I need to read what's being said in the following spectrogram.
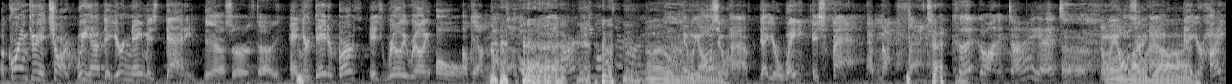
According to the chart, we have that your name is Daddy, Yeah, sure, it's daddy. and your date of birth is really, really old. Okay, I'm not that old. You are getting older, Mario. Oh And we God. also have that your weight is fat. I'm not fat. You could go on a diet. And we Oh also my have God. that your height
